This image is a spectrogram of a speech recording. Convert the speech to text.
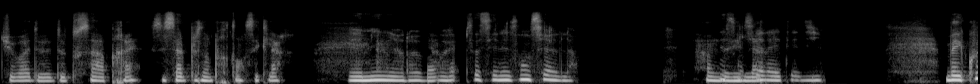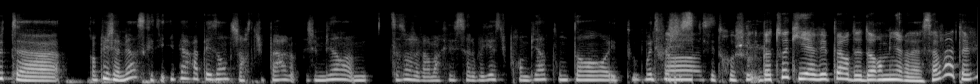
tu vois, de, de tout ça après. C'est ça le plus important, c'est clair. Et ouais, ça c'est l'essentiel. L'essentiel a été dit. Bah écoute, euh, en plus j'aime bien parce que tu es hyper apaisante, genre tu parles, j'aime bien, de toute façon j'avais remarqué sur le podcast, tu prends bien ton temps et tout. Moi, fois, oh, c'est trop chaud. Bah toi qui avais peur de dormir là, ça va, t'as vu?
